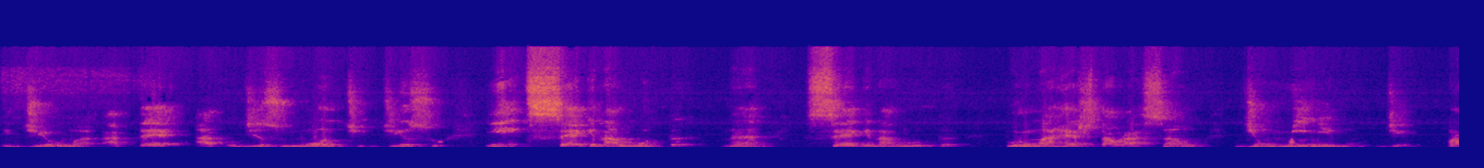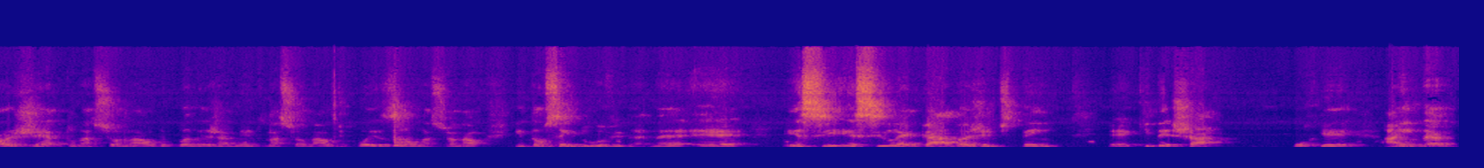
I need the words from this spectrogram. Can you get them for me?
e Dilma, até o desmonte disso, e segue na luta, né? segue na luta por uma restauração de um mínimo de projeto nacional, de planejamento nacional, de coesão nacional. Então, sem dúvida, né, é, esse, esse legado a gente tem é, que deixar, porque ainda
